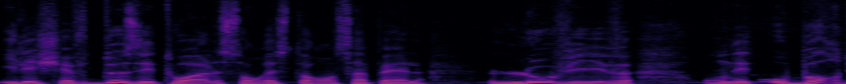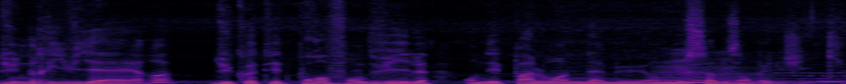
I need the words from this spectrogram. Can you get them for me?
Il est chef deux étoiles. Son restaurant s'appelle L'eau vive. On est au bord d'une rivière, du côté de Profondeville. On n'est pas loin de Namur. Nous Mmh. sommes en Belgique.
